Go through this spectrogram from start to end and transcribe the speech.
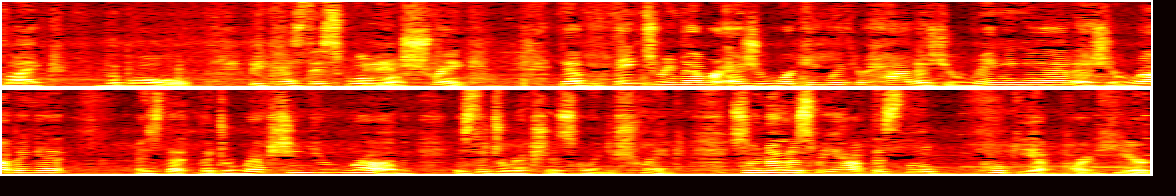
like the bowl because this wool will shrink. Now the thing to remember as you're working with your hat, as you're wringing it, as you're rubbing it, is that the direction you rub is the direction it's going to shrink. So notice we have this little pokey up part here.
